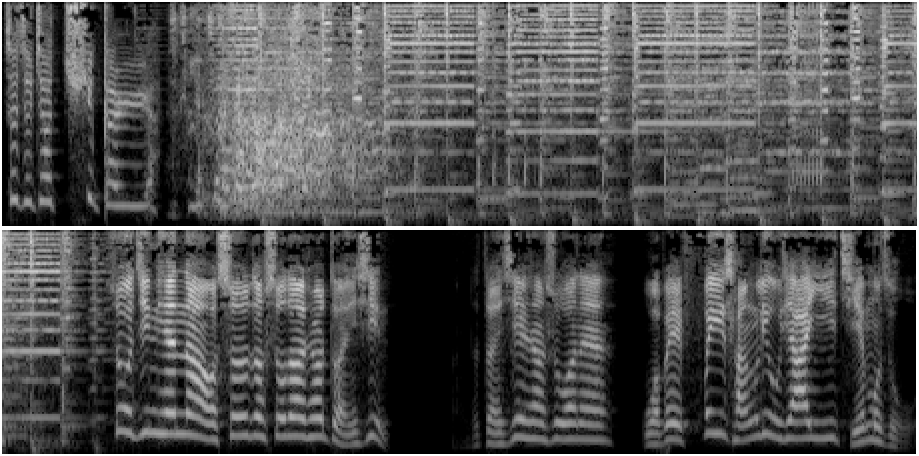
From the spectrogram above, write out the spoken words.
这就叫去根儿啊！所以我今天呢，我收到收到一条短信，这短信上说呢，我被《非常六加一》节目组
